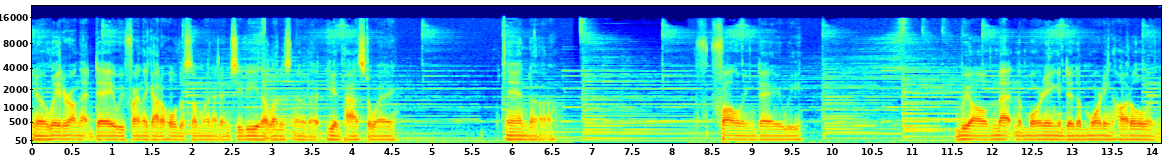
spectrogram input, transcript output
you know, later on that day, we finally got a hold of someone at MCV that let us know that he had passed away. And uh, following day, we we all met in the morning and did a morning huddle and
